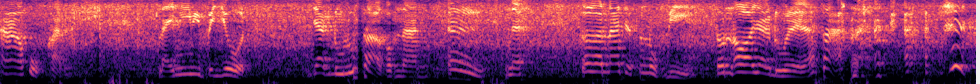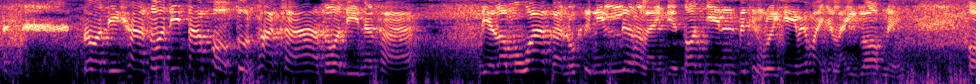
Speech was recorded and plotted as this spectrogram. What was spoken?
ห้าหกพันไลน์นี้มีประโยชน์ อยากดูลูกสาวกำนันเออนะก็น่าจะสนุกดี ต้นอ้ออยากดูเลยนะสามนะ สวัสดีค่ะ สวัสดีตาผอมสูตรผักค่ะ สวัสดีนะคะ เดี๋ยวเรามาว่ากันว่าคืนนี้เรื่องอะไร เดี๋ยวตอนเย็นไปถึงโรยเกแม่ใหม่จะไลฟ์อีกรอบหนึ่ง ขอ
